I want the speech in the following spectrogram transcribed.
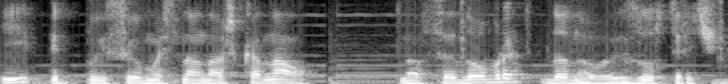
і підписуємось на наш канал. На все добре, до нових зустрічей!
